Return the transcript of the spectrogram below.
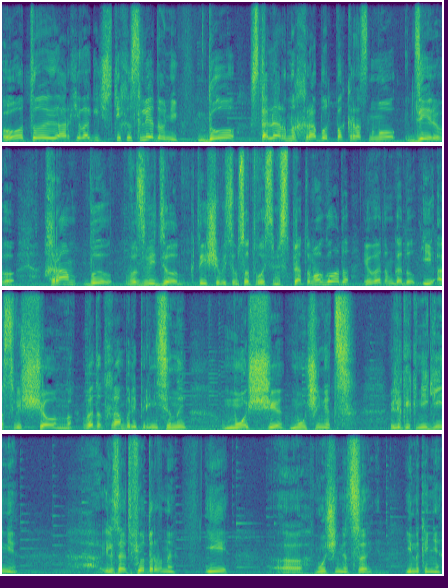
от э, археологических исследований до столярных работ по красному дереву. Храм был возведен к 1885 году и в этом году и освящен. В этот храм были перенесены мощи мучениц великой княгини Елизаветы Федоровны и э, мученицы инокони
